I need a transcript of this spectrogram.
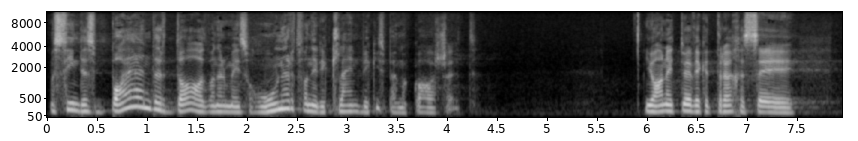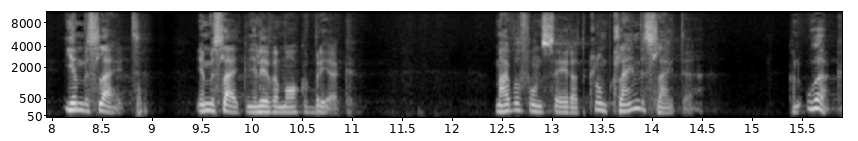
Maar sien, dis baie inderdaad wanneer mense 100 van hierdie klein bietjies bymekaar sit. Johan het 2 weke terug gesê een besluit. Een besluit kan jou lewe maak of breek. Maar ek wil vir ons sê dat klomp klein besluite kan ook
